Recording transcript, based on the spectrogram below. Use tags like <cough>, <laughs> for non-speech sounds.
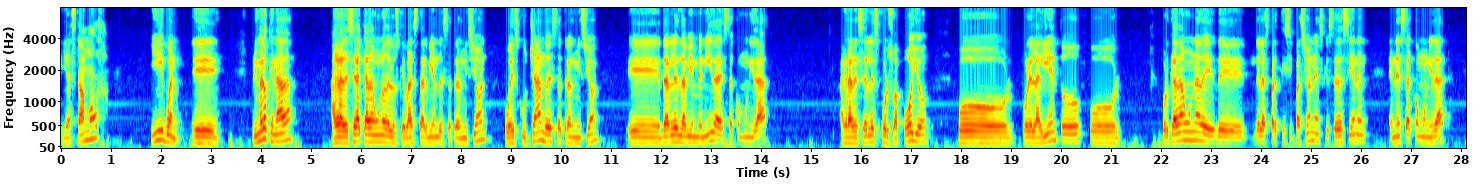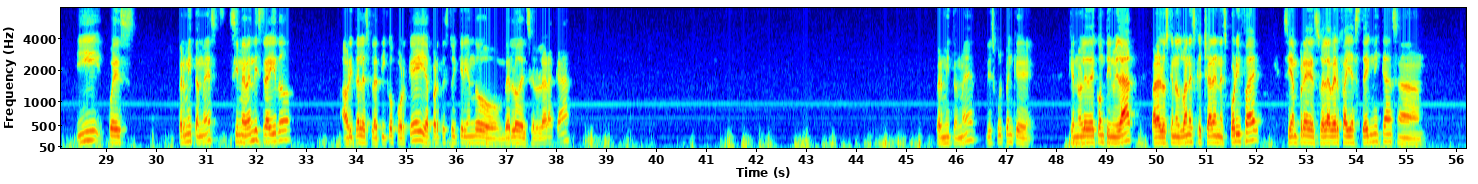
Ya estamos. Y bueno, eh, primero que nada, agradecer a cada uno de los que va a estar viendo esta transmisión o escuchando esta transmisión, eh, darles la bienvenida a esta comunidad, agradecerles por su apoyo, por, el aliento, por, por cada una de, de las participaciones que ustedes tienen en esta comunidad. Y pues Permítanme, si me ven distraído, ahorita les platico por qué y aparte estoy queriendo ver lo del celular acá. Permítanme, disculpen que, no le dé continuidad. Para los que nos van a escuchar en Spotify, siempre suele haber fallas técnicas ah,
